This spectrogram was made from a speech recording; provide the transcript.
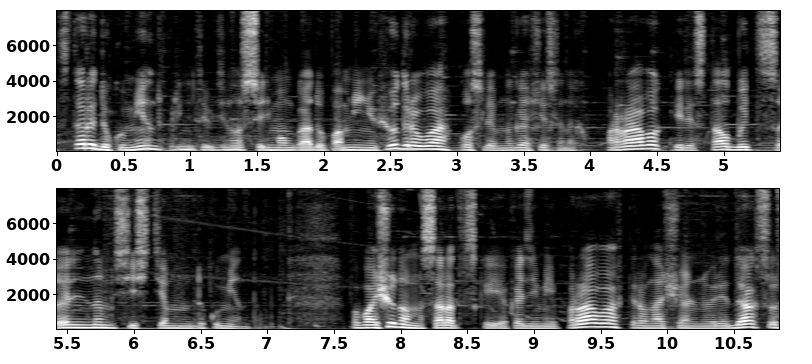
Старый документ, принятый в 1997 году, по мнению Федорова, после многочисленных правок перестал быть цельным системным документом. По подсчетам Саратовской академии права, в первоначальную редакцию,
